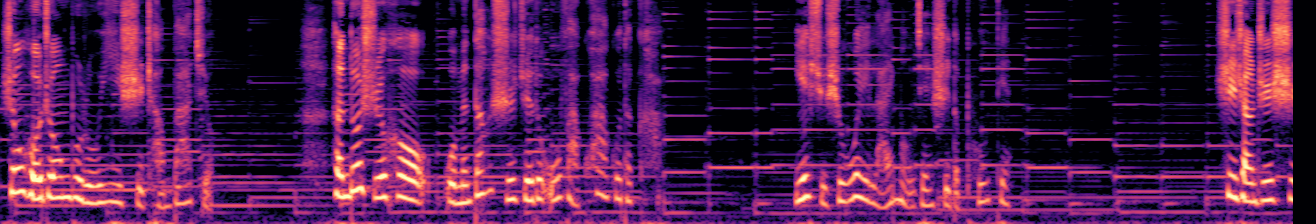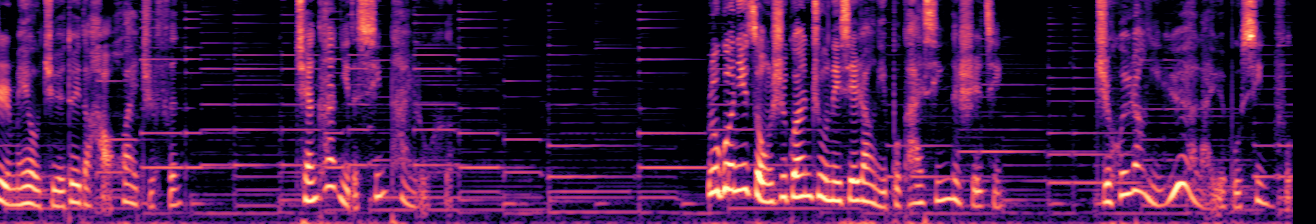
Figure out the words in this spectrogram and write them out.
生活中不如意十常八九，很多时候我们当时觉得无法跨过的坎，也许是未来某件事的铺垫。世上之事没有绝对的好坏之分，全看你的心态如何。如果你总是关注那些让你不开心的事情，只会让你越来越不幸福。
